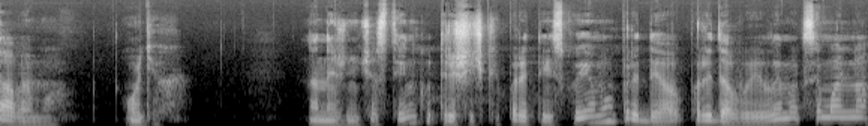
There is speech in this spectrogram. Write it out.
Ставимо одяг на нижню частинку, трішечки перетискуємо, придавили максимально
